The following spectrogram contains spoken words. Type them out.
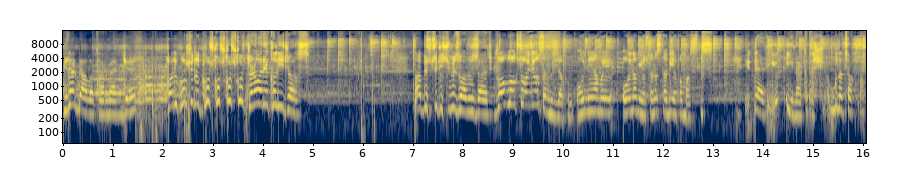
Güzel bir avatar bence. Hadi koşun. Koş koş koş koş. Canavar yakalayacağız. Daha bir sürü işimiz var Özel. Roblox oynuyorsanız yapın. Oynayamay oynamıyorsanız tabi yapamazsınız. Yükler yükleyin arkadaşlar. Buna takmayın.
